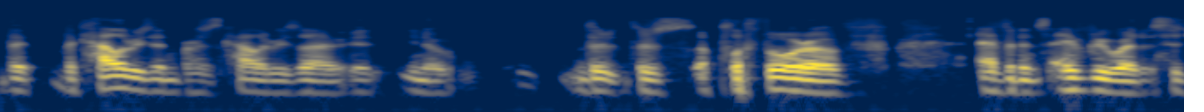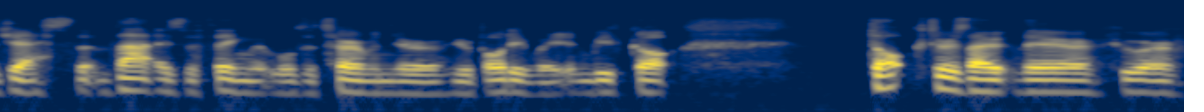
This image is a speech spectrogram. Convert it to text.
the the calories in versus calories out. It you know there, there's a plethora of evidence everywhere that suggests that that is the thing that will determine your your body weight. And we've got doctors out there who are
